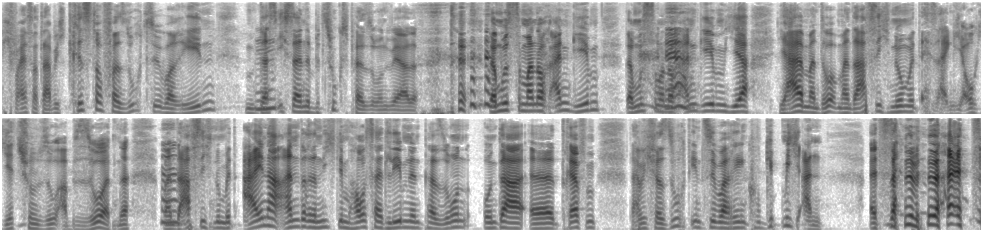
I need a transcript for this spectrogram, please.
ich weiß noch, da habe ich Christoph versucht zu überreden, mhm. dass ich seine Bezugsperson werde. da musste man noch angeben, da musste man noch angeben, hier, ja, man, man darf sich nur mit, das ist eigentlich auch jetzt schon so absurd, ne? Man ja. darf sich nur mit einer anderen nicht im Haushalt lebenden Person unter äh, treffen. Da habe ich versucht, ihn zu überreden, komm, gib mich an. als deine, als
